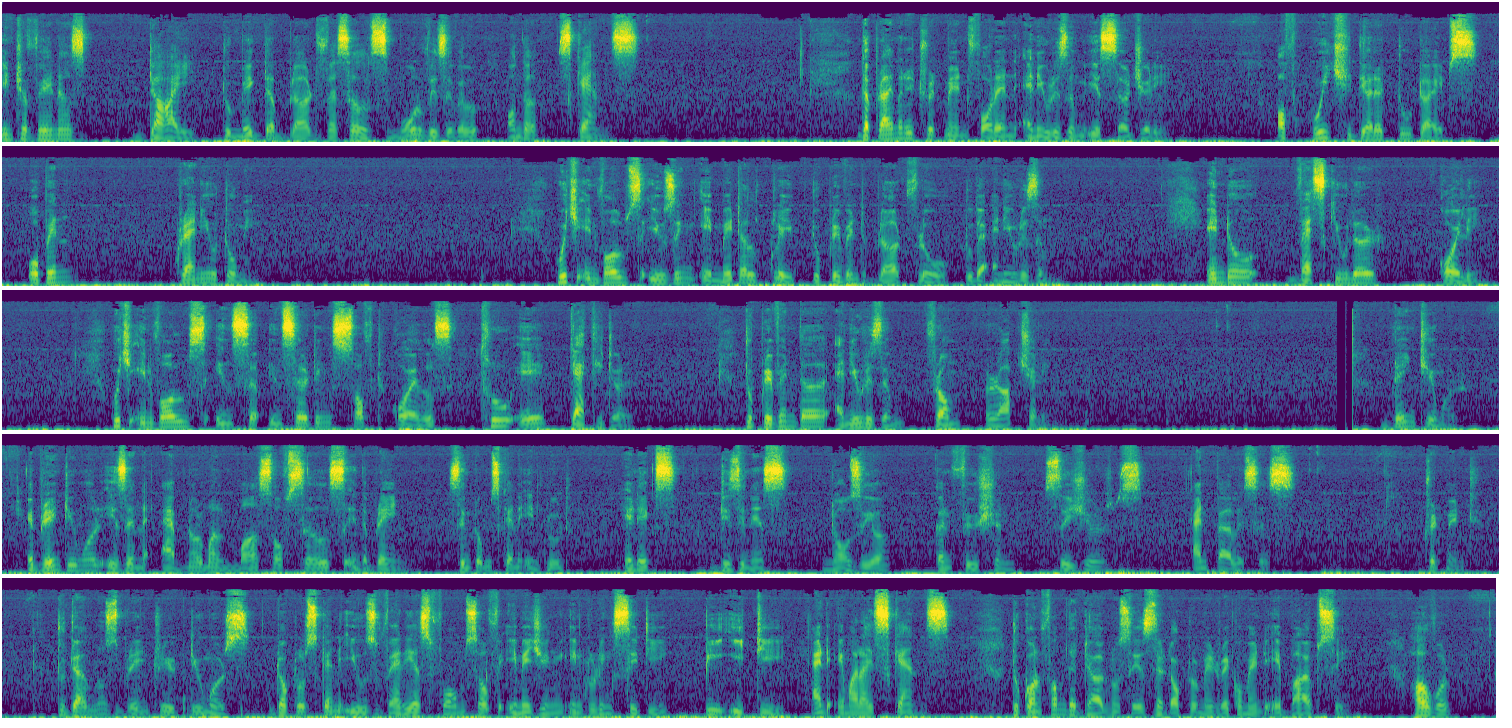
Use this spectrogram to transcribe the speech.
intravenous dye to make the blood vessels more visible on the scans. The primary treatment for an aneurysm is surgery, of which there are two types open craniotomy, which involves using a metal clip to prevent blood flow to the aneurysm, endovascular coiling, which involves inserting soft coils through a catheter to prevent the aneurysm from rupturing. Brain tumor. A brain tumor is an abnormal mass of cells in the brain. Symptoms can include headaches, dizziness, nausea, confusion, seizures, and paralysis. Treatment To diagnose brain tumors, doctors can use various forms of imaging including CT, PET and MRI scans. To confirm the diagnosis, the doctor may recommend a biopsy. However,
